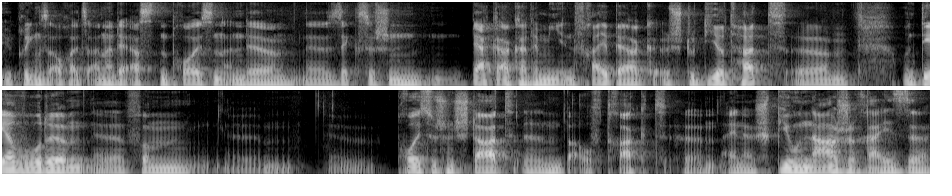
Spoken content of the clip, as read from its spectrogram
übrigens auch als einer der ersten Preußen an der äh, Sächsischen Bergakademie in Freiberg äh, studiert hat. Ähm, und der wurde äh, vom ähm, preußischen Staat beauftragt, eine Spionagereise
